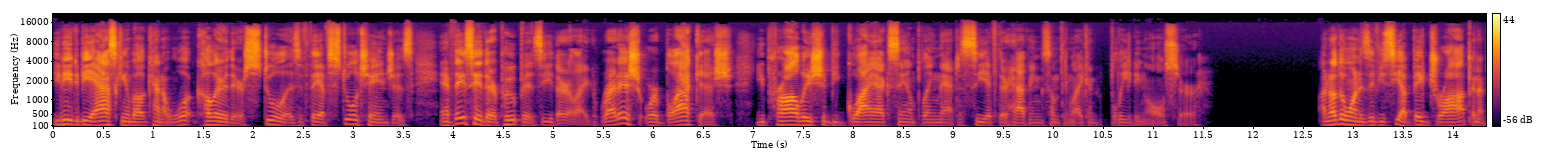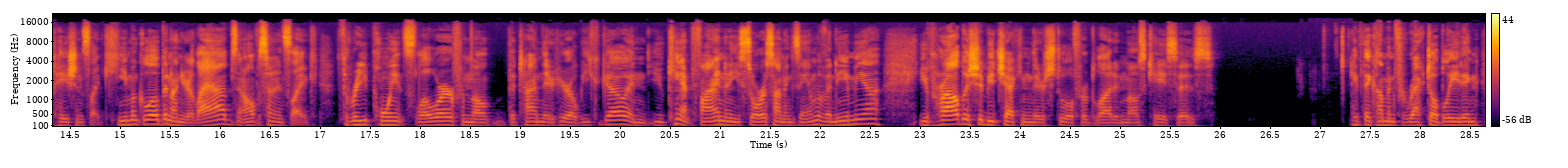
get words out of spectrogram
you need to be asking about kind of what color their stool is if they have stool changes. And if they say their poop is either like reddish or blackish, you probably should be guaiac sampling that to see if they're having something like a bleeding ulcer. Another one is if you see a big drop in a patient's like hemoglobin on your labs, and all of a sudden it's like three points lower from the, the time they were here a week ago, and you can't find any source on exam of anemia, you probably should be checking their stool for blood in most cases. If they come in for rectal bleeding,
